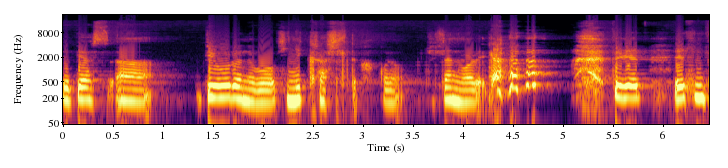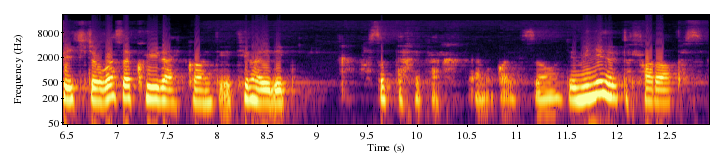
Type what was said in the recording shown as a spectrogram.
Тэгээ би бас би өөрөө нөгөө хэнийг крашлдаг байхгүй юу? Julian Moore-ыг. Тэгээд Ellen Page ч угаасаа queer icon. Тэгээд тэр хоёрыг хасууд байхыг харах амар гоёсэн. Тэгээд миний хувьд болохоор бас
